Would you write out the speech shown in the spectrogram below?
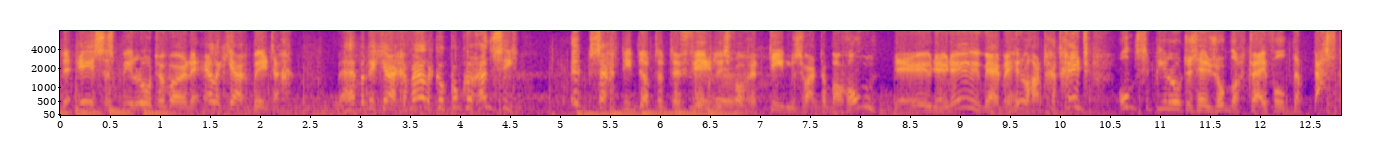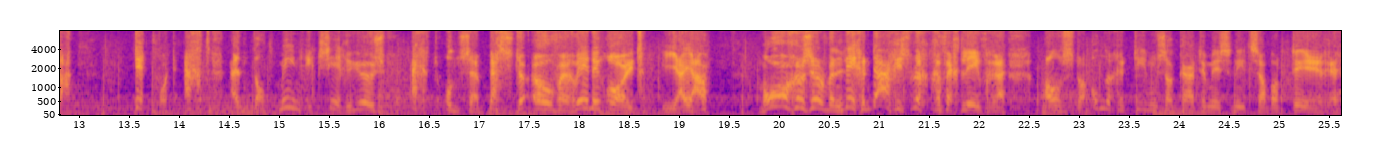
De Aces-piloten worden elk jaar beter. We hebben dit jaar gevaarlijke concurrentie. Ik zeg niet dat het te veel is voor het team Zwarte Baron. Nee, nee, nee, we hebben heel hard getraind. Onze piloten zijn zonder twijfel de beste. Dit wordt echt, en dat meen ik serieus, echt onze beste overwinning ooit. Ja, ja. Morgen zullen we een legendarisch luchtgevecht leveren. Als de andere teams elkaar tenminste niet saboteren.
